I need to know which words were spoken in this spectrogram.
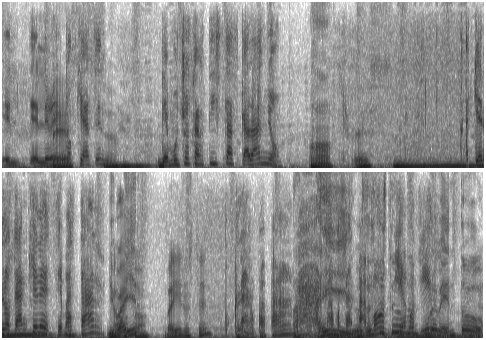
el- el evento que hacen de muchos artistas cada año. Ajá. Aquí en Los Ángeles se va a estar. ¿Y va a ir? ¿Va a ir usted? Claro, papá. Ay, vamos, a- pues es que vamos, este un evento.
